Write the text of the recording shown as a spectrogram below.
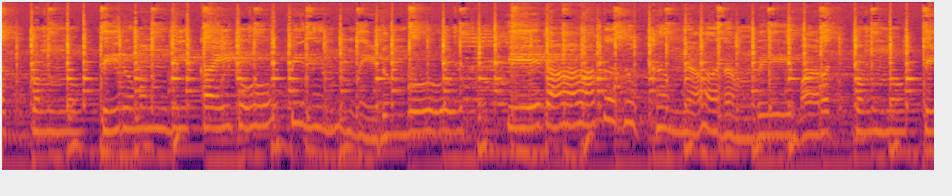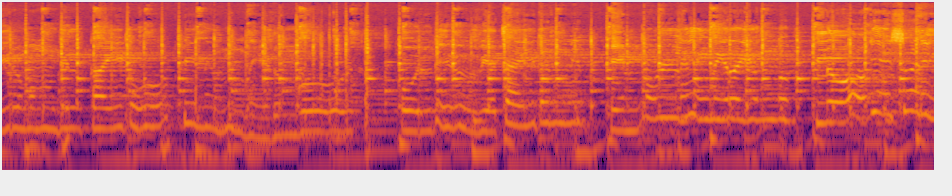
മറക്കുന്നു തിരുമുമ്പിൽ കൈകൂപ്പി നിന്നിടുമ്പോൾ ഏകാന്ത ദുഃഖം ഞാനമ്പേ മറക്കുന്നു. തിരുമുമ്പിൽ കൈകൂപ്പി നിന്നിടുമ്പോൾ ഒരു ദിവ്യ ചൈതന്യം എന്നുള്ളിൽ നിറയുന്നു. ലോകേശ്വരി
